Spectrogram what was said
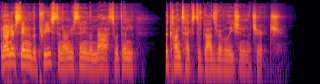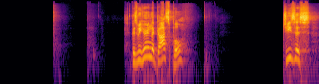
And our understanding of the priest and our understanding of the Mass within the context of God's revelation in the church. Because we hear in the gospel, Jesus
